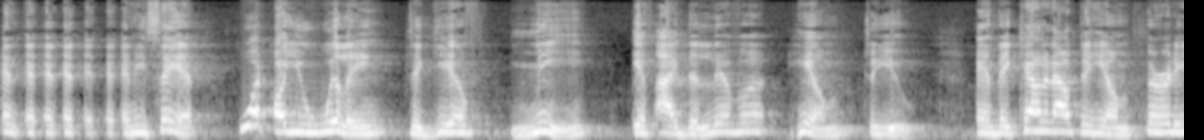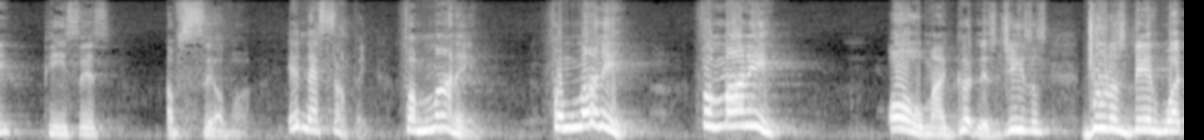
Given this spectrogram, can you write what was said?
And, and, and, and, and he said, What are you willing to give me if I deliver him to you? And they counted out to him 30 pieces of silver. Isn't that something? for money. For money. For money. Oh my goodness. Jesus, Judas did what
